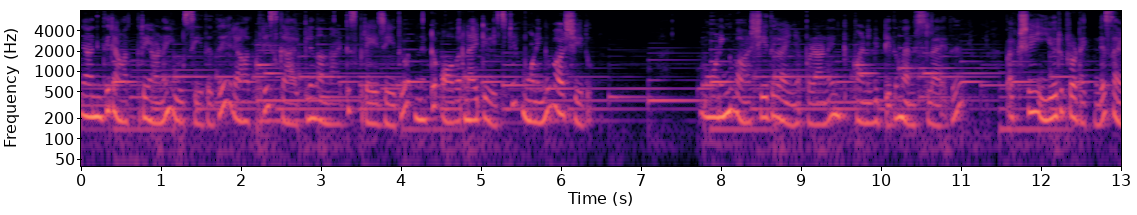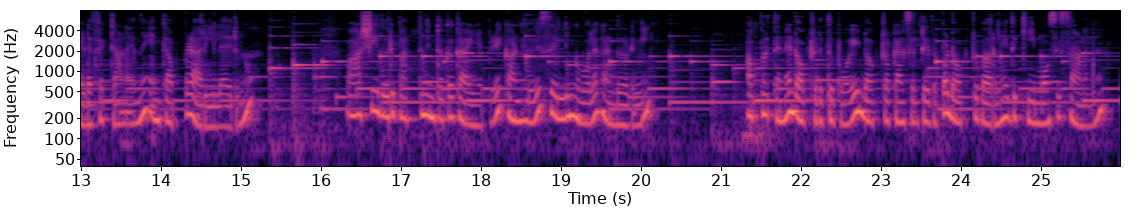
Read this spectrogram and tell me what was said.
ഞാനിത് രാത്രിയാണ് യൂസ് ചെയ്തത്. രാത്രി സ്കാൽപ്പിൽ നന്നായിട്ട് സ്പ്രേ ചെയ്തു. എന്നിട്ട് ഓവർനൈറ്റ് വെച്ചിട്ട് മോർണിംഗ് വാഷ് ചെയ്തു. മോർണിംഗ് വാഷ് ചെയ്ത് കഴിഞ്ഞപ്പോഴാണ് എനിക്ക് പണി കിട്ടിയത് മനസ്സിലായത്. പക്ഷേ ഈ ഒരു പ്രൊഡക്റ്റിന്റെ സൈഡ് എഫക്റ്റ് ആണെന്ന് എനിക്ക് അപ്പോഴറിയില്ലായിരുന്നു വാഷ് ചെയ്ത് ഒരു പത്ത് മിനിറ്റൊക്കെ കഴിഞ്ഞപ്പോഴേ കണ്ണിലൊരു സെല്ലിങ് പോലെ കണ്ടു തുടങ്ങി. അപ്പോൾ തന്നെ ഡോക്ടറെ അടുത്ത് പോയി. ഡോക്ടറെ കൺസൾട്ട് ചെയ്തപ്പോൾ ഡോക്ടർ പറഞ്ഞു ഇത് കീമോസിസ് ആണെന്ന്.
